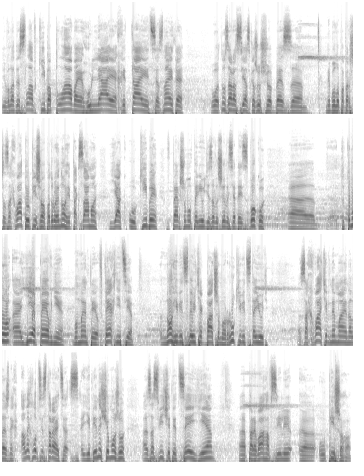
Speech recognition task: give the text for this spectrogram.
І Владислав Кіба плаває, гуляє, хитається. Знаєте, от, ну зараз я скажу, що без е, не було, по-перше, захвату у пішого, а по-друге, ноги так само, як у Кіби в першому періоді залишилися десь збоку. Е, тому е, є певні моменти в техніці. Ноги відстають, як бачимо, руки відстають. Захватів немає належних, але хлопці стараються. Єдине, що можу засвідчити, це є перевага в силі у пішого.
